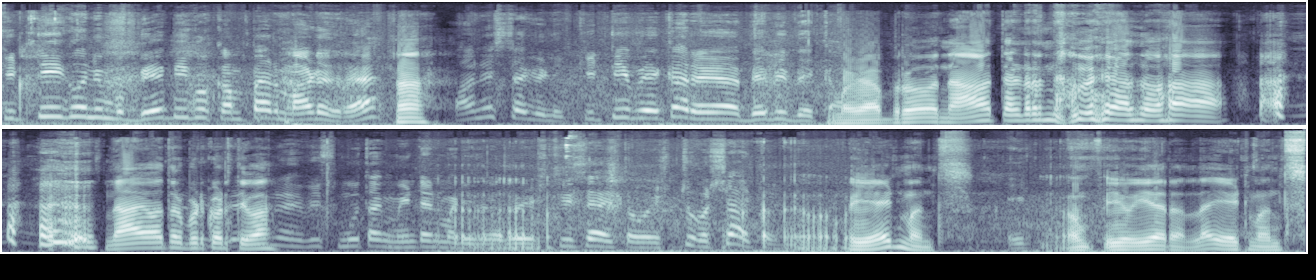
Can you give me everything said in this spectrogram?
ಕಿಟ್ಟಿಗೂ ನಿಮ್ಮ ಬೇಬಿಗೂ ಕಂಪೇರ್ ಮಾಡಿದ್ರೆ ಆನೆಸ್ಟ್ ಆಗಿ ಹೇಳಿ ಕಿಟ್ಟಿ ಬೇಕಾ ಬೇಬಿ ಬೇಕಾ? ಬ್ರೋ ನಾವು ತಡ್ರೆ ನಮಗೆ ಅಲ್ವಾ? ನಾವು ಯಾವತ್ತರ ಬಿಟ್ಕೊಡ್ತೀವ? ಸ್ಮೂತ್ ಆಗಿ ಮೇಂಟೈನ್ ಮಾಡಿದ್ರು ಎಷ್ಟು ದಿವಸ ಆಯ್ತು ಎಷ್ಟು ವರ್ಷ ಆಯ್ತು ಏಟ್ ಮಂತ್ಸ್ ಇಯರ್ ಅಲ್ಲ ಏಟ್ ಮಂತ್ಸ್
